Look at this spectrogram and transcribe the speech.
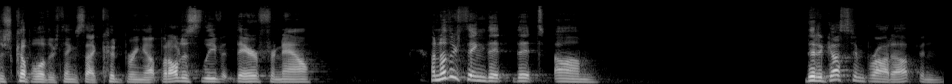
There's a couple other things that I could bring up, but I'll just leave it there for now. Another thing that that um, that Augustine brought up, and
